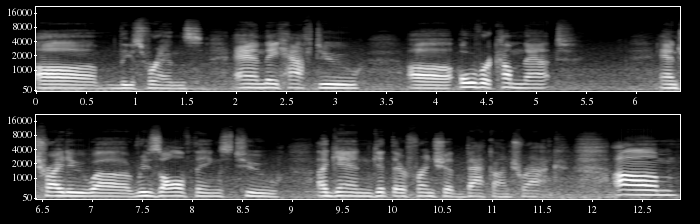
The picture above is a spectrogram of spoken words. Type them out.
uh, these friends, and they have to uh, overcome that and try to uh, resolve things to, again, get their friendship back on track. Um,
